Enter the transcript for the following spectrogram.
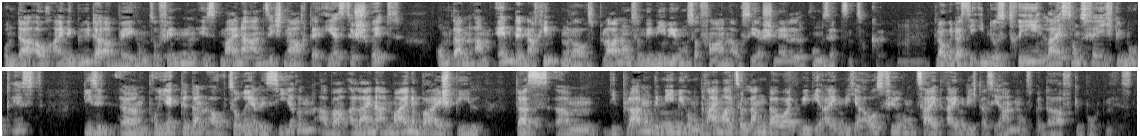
und da auch eine Güterabwägung zu finden, ist meiner Ansicht nach der erste Schritt, um dann am Ende nach hinten raus Planungs- und Genehmigungsverfahren auch sehr schnell umsetzen zu können. Ich glaube, dass die Industrie leistungsfähig genug ist, diese ähm, Projekte dann auch zu realisieren. Aber alleine an meinem Beispiel, dass ähm, die Planung, Genehmigung dreimal so lang dauert wie die eigentliche Ausführung, zeigt eigentlich, dass hier Handlungsbedarf geboten ist.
